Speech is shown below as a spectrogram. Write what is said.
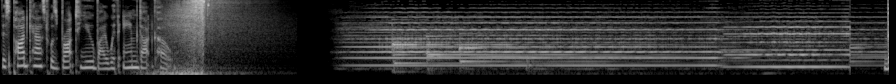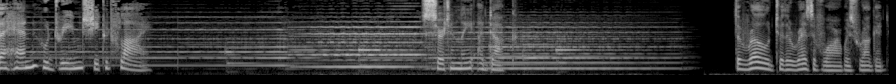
This podcast was brought to you by WithAim.co. The Hen Who Dreamed She Could Fly. Certainly a duck. The road to the reservoir was rugged.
